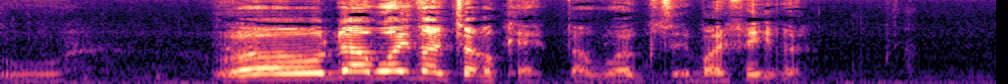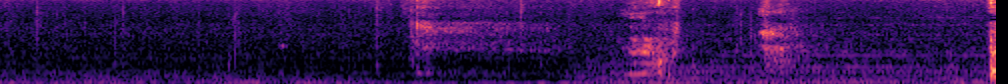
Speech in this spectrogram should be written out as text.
Ooh. Oh no, why that? Okay, that worked in my favour.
